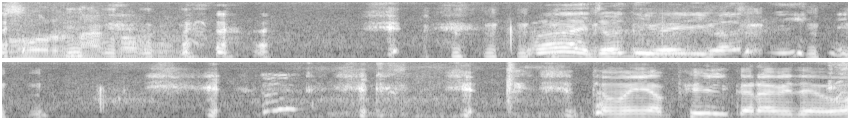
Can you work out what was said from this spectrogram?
ઘોર ના કહો હા જોદી વાળી વાત. તમે અહીંયા ફીલ કરાવી દેવો.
